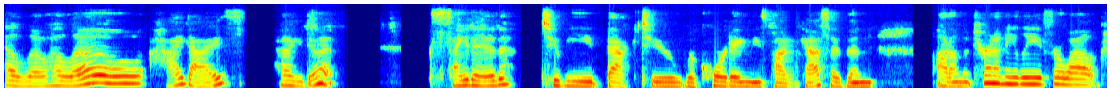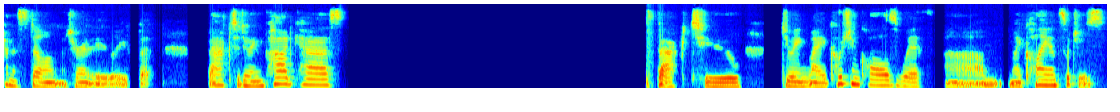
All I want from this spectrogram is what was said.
Hello, hello. Hi guys. How you doing? Excited to be back to recording these podcasts. I've been out on maternity leave for a while. I'm kind of still on maternity leave, but back to doing podcasts. Back to doing my coaching calls with um, my clients, which is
